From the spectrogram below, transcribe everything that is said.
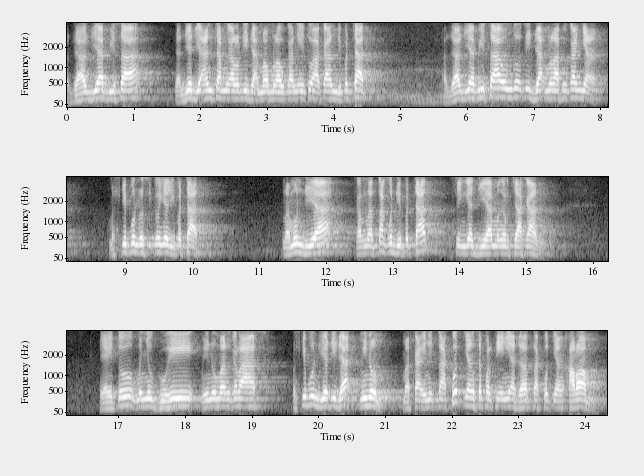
Padahal dia bisa dan dia diancam kalau tidak mau melakukan itu akan dipecat. Padahal dia bisa untuk tidak melakukannya meskipun risikonya dipecat. Namun dia karena takut dipecat sehingga dia mengerjakan yaitu menyuguhi minuman keras meskipun dia tidak minum maka ini takut yang seperti ini adalah takut yang haram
